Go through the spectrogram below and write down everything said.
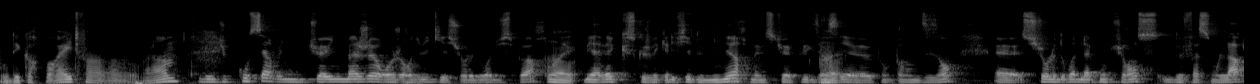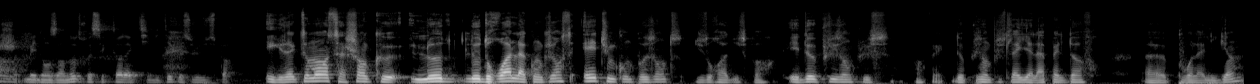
pour des corporates, enfin euh, voilà. Donc tu conserves une, tu as une majeure aujourd'hui qui est sur le droit du sport, mais avec ce que je vais qualifier de mineur, même si tu as pu exercer euh, pendant 10 ans, euh, sur le droit de la concurrence de façon large, mais dans un autre secteur d'activité que celui du sport. Exactement, sachant que le, le, droit de la concurrence est une composante du droit du sport, et de plus en plus, en fait. De plus en plus, là, il y a l'appel d'offres pour la Ligue 1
